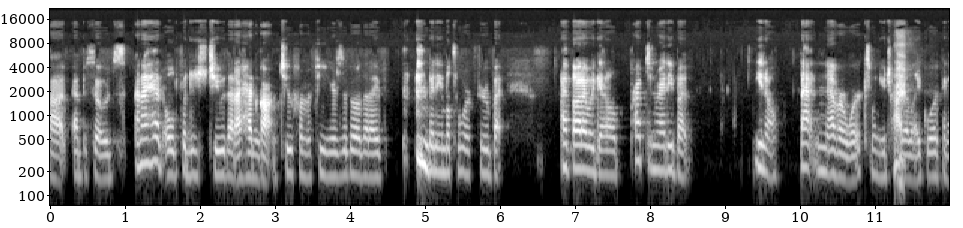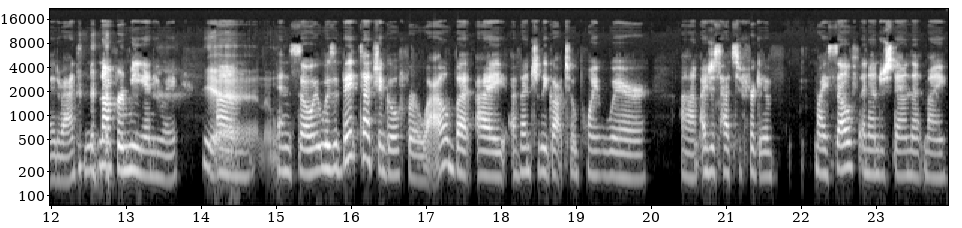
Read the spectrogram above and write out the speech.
uh, episodes. And I had old footage too that I hadn't gotten to from a few years ago that I've been able to work through. But I thought I would get all prepped and ready, but you know, that never works when you try to like work in advance. Not for me anyway. yeah, no. And so it was a bit touch and go for a while, but I eventually got to a point where um, I just had to forgive myself and understand that my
